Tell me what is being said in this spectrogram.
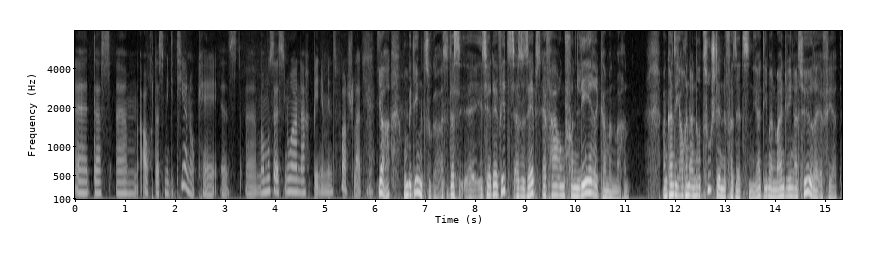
äh, dass ähm, auch das Meditieren okay ist? Äh, man muss es nur nach Benjamins Vorschlag nutzen. Ja, unbedingt sogar. Also das äh, ist ja der Witz. Also Selbsterfahrung von Lehre kann man machen. Man kann sich auch in andere Zustände versetzen, ja, die man meinetwegen als höhere erfährt.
